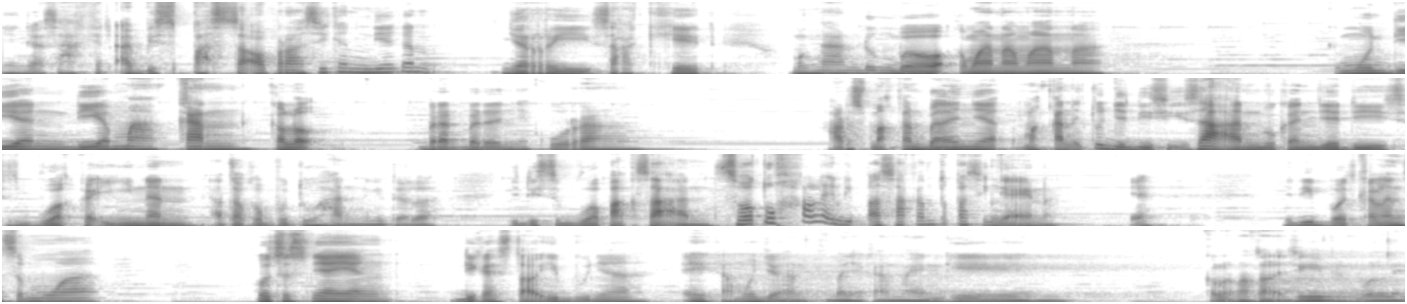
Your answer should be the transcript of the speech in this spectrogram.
Ya nggak sakit. Abis pasca operasi kan dia kan nyeri sakit mengandung bawa ke mana-mana kemudian dia makan kalau berat badannya kurang harus makan banyak. Makan itu jadi sisaan bukan jadi sebuah keinginan atau kebutuhan gitu loh. Jadi sebuah paksaan. Suatu hal yang dipaksakan tuh pasti nggak enak ya. Jadi buat kalian semua khususnya yang dikasih tahu ibunya eh kamu jangan kebanyakan main game. Kalau nonton aja game boleh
